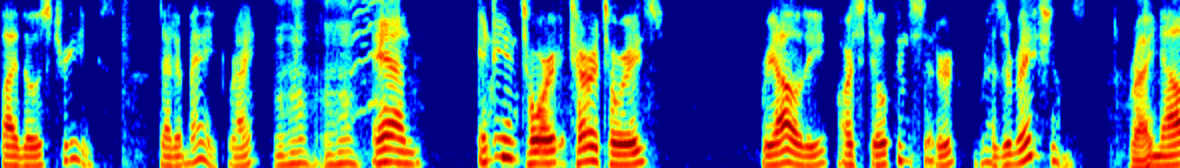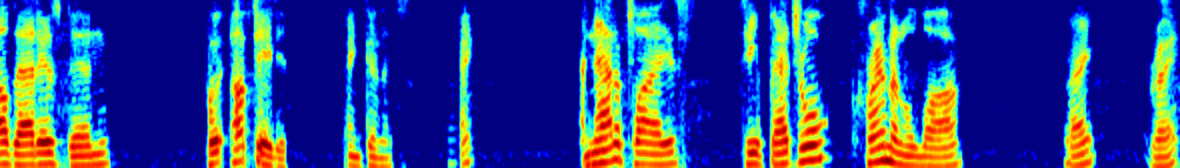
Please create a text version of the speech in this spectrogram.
by those treaties that it made right Mm-hmm. Mm-hmm. and Indian tor- territories, reality, are still considered reservations. Right. And now that has been put updated, thank goodness. Right? And that applies to federal criminal law, right? Right.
